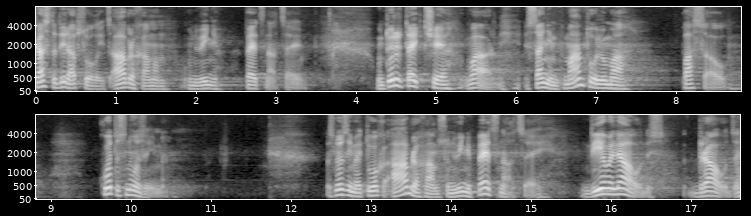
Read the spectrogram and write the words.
Kas tad ir apsolīts Ābrahamam un viņa pēcnācējiem? Un tur ir teikt šie vārdi: saņemt mantojumā pasauli. Ko tas nozīmē? Tas nozīmē to, ka Ābrahāms un viņa pēcnācēji, dieva ļaudis, draugi,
